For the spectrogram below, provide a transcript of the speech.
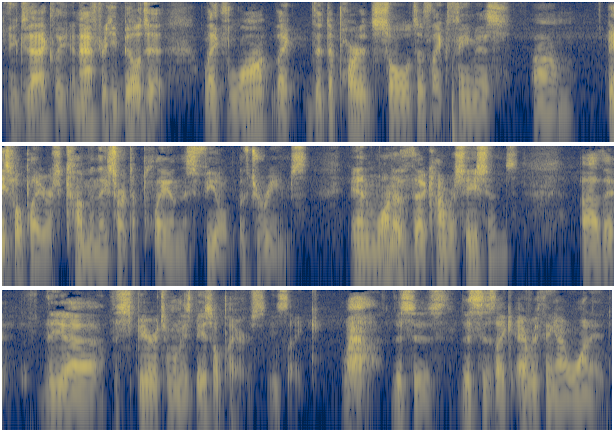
exactly, and after he builds it, like long, like the departed souls of like famous um, baseball players come and they start to play on this field of dreams And one of the conversations, uh, the the uh, the spirit of one of these baseball players, he's like, "Wow, this is this is like everything I wanted."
